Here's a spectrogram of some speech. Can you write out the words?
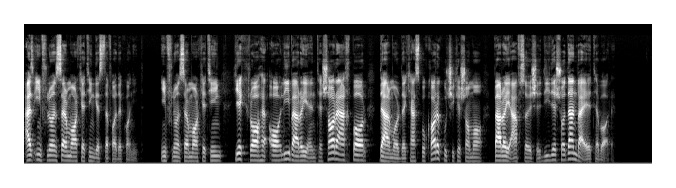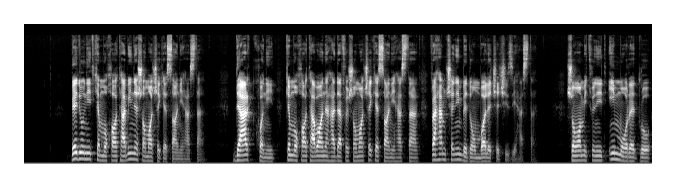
از influencer marketing استفاده کنید. influencer marketing یک راه عالی برای انتشار اخبار در مورد کسب و کار کوچیک شما برای افزایش دیده شدن و اعتباره. بدونید که مخاطبین شما چه کسانی هستند. درک کنید که مخاطبان هدف شما چه کسانی هستند و همچنین به دنبال چه چیزی هستند. شما می‌تونید این مورد رو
